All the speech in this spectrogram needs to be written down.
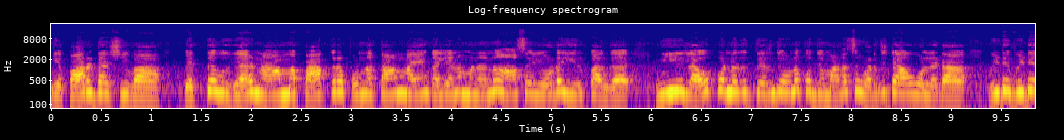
இங்க பாருடா சிவா பெத்தவுக நாம பாக்குற பொண்ணத்தான் மயம் கல்யாணம் பண்ணணும் ஆசையோட இருப்பாங்க. நீ லவ் பண்ணது தெரிஞ்சவன கொஞ்சம் மனசு உடஞ்சிட்டாவோலடா விடு விடு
